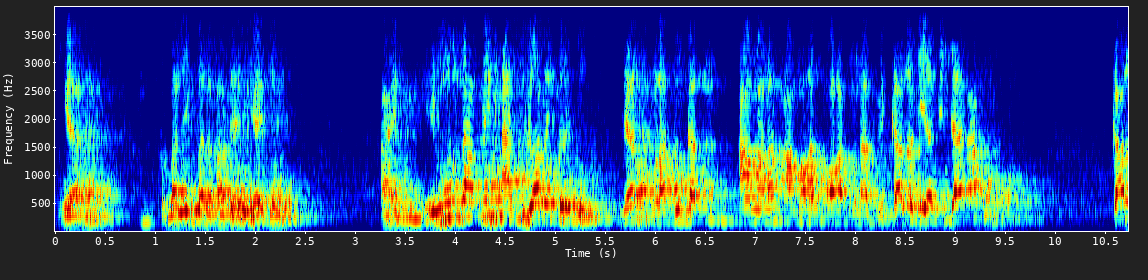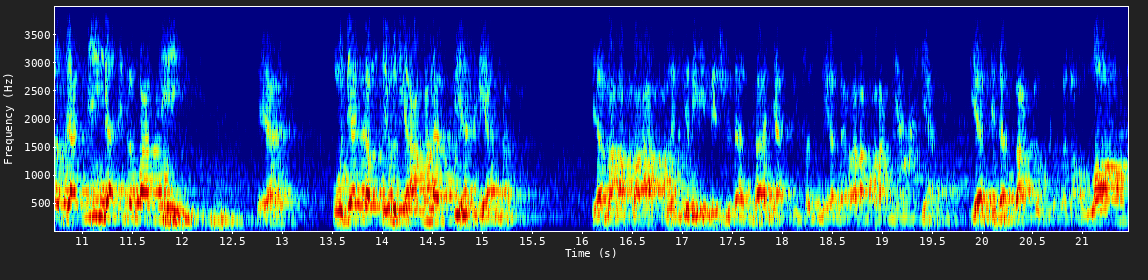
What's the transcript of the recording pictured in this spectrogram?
Ya, kembali kepada materi yaitu ini munafik asgar itu itu dia melakukan amalan-amalan orang munafik. Kalau dia bicara pun, kalau janji nggak ditepati, ya. Kemudian kalau diberi amanat dia khianat. Ya maaf maaf negeri ini sudah banyak dipenuhi oleh orang-orang yang khianat. Dia tidak takut kepada Allah,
